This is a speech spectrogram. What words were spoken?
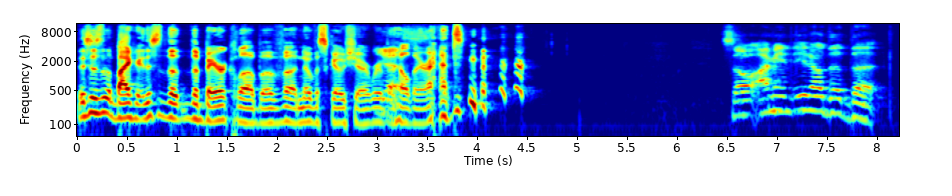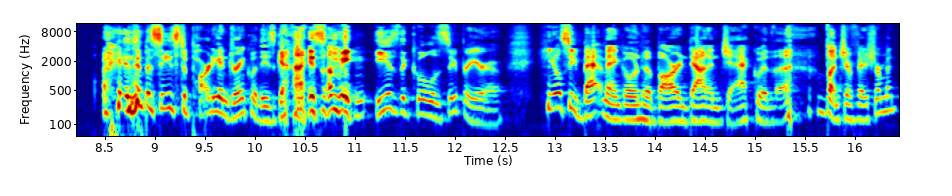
This isn't the biker. This is the the bear club of uh, Nova Scotia, where the hell they're at. So I mean, you know, the the and then proceeds to party and drink with these guys. I mean, he is the coolest superhero. You don't see Batman going to a bar and down and Jack with a bunch of fishermen.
